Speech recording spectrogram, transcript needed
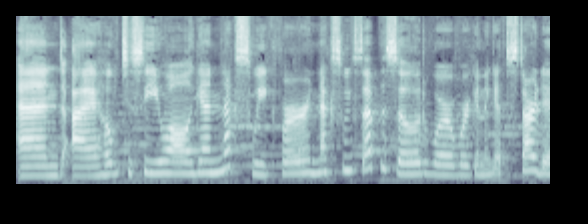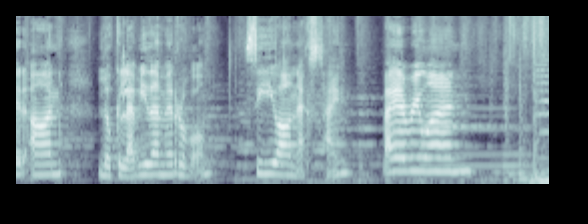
And I hope to see you all again next week for next week's episode where we're going to get started on Lo que la vida me robó. See you all next time. Bye, everyone.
